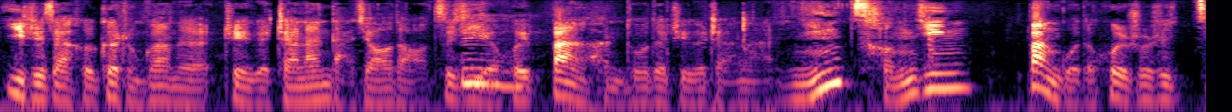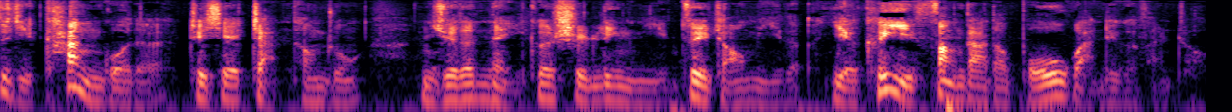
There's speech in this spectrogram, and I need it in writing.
一直在和各种各样的这个展览打交道，自己也嗯会办很多的这个展览。您曾经办过的，或者说是自己看过的这些展当中，你觉得哪个是令你最着迷的？也可以放大到博物馆这个范畴。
